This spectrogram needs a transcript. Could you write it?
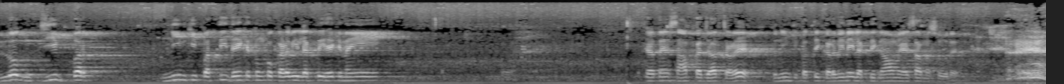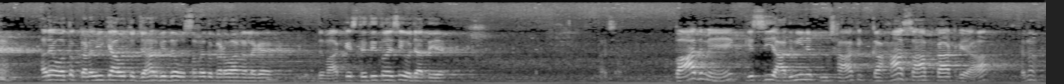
लोग जीभ पर नीम की पत्ती दें कि तुमको कड़वी लगती है कि नहीं। कहते हैं, सांप का जहर चढ़े तो नीम की पत्ती कड़वी नहीं लगती, गाँव में ऐसा मशहूर है। अरे वो तो कड़वी क्या हो तो जहर भी दो, उस समय तो कड़वा न लगे। दिमाग की स्थिति तो ऐसी हो जाती है। अच्छा। बाद में किसी आदमी ने पूछा कि कहा सांप काट गया, है ना?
